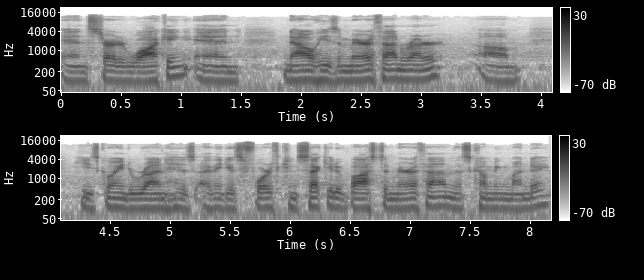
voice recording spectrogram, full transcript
and started walking. And now he's a marathon runner. Um, he's going to run his, I think, his fourth consecutive Boston Marathon this coming Monday.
